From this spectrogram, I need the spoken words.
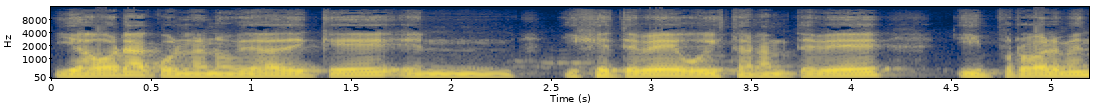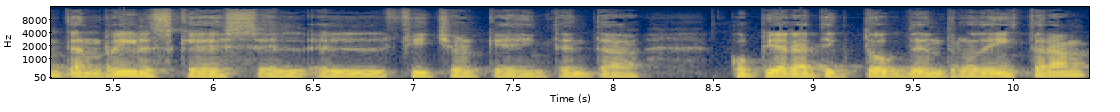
y ahora con la novedad de que en IGTV o Instagram TV y probablemente en Reels, que es el, feature que intenta copiar a TikTok dentro de Instagram,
